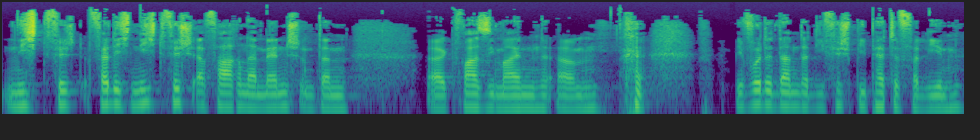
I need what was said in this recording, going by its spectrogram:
nicht Fisch, völlig nicht fischerfahrener Mensch und dann äh, quasi mein, ähm, mir wurde dann da die Fischpipette verliehen.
